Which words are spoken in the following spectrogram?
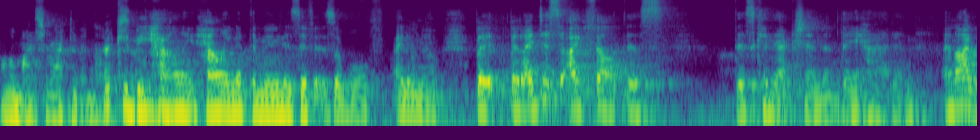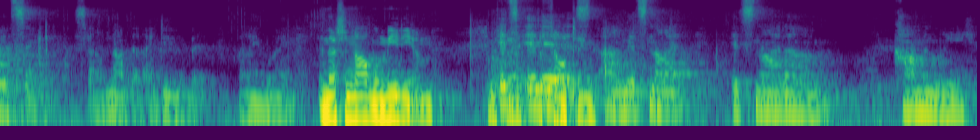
Although mice are active at night. Or it could so- be howling, howling at the moon as if it was a wolf. I don't know, but but I just I felt this this connection that they had, and and I would sing. So not that I do, but but I would. And that's a novel medium It's the, it the is. Um, it's not it's not um, commonly.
